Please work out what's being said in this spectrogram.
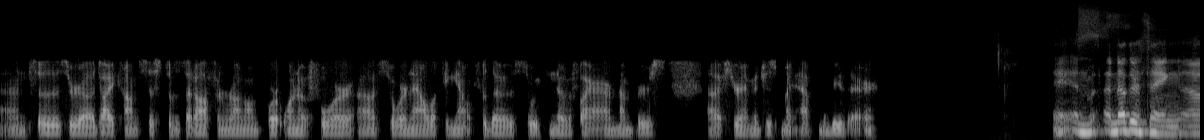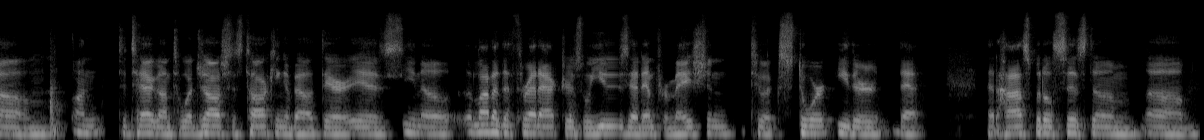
And so those are uh, DICOM systems that often run on port 104. so we're now looking out for those so we can notify our members if your images might happen to be there. And another thing um, on to tag on to what Josh is talking about there is, you know, a lot of the threat actors will use that information to extort either that that hospital system, um,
